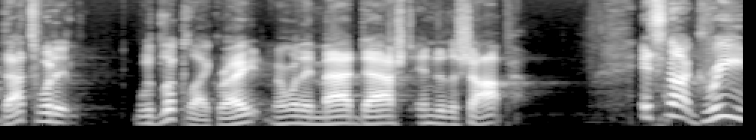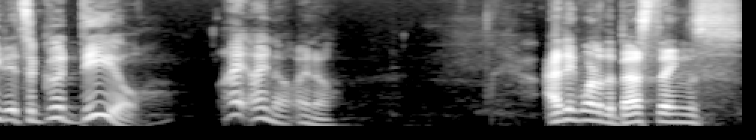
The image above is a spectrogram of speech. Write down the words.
That's what it would look like, right? Remember when they mad dashed into the shop? It's not greed, it's a good deal. I, I know, I know. I think one of the best things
